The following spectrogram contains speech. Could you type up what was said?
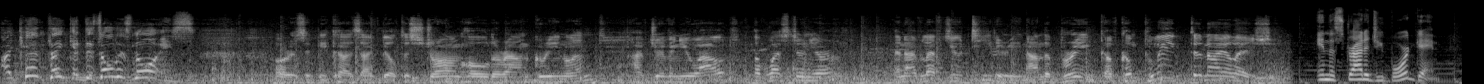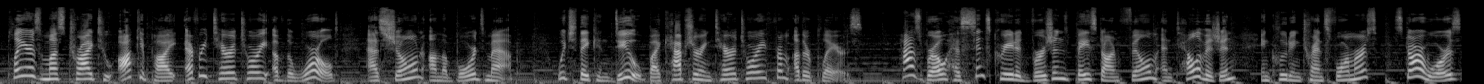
I can't think, there's all this noise. Or is it because I've built a stronghold around Greenland? I've driven you out of Western Europe? And I've left you teetering on the brink of complete annihilation. In the strategy board game, players must try to occupy every territory of the world as shown on the board's map, which they can do by capturing territory from other players. Hasbro has since created versions based on film and television, including Transformers, Star Wars,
